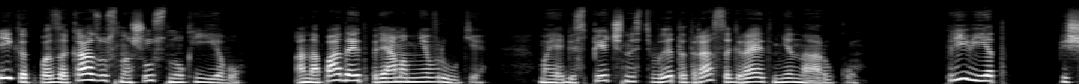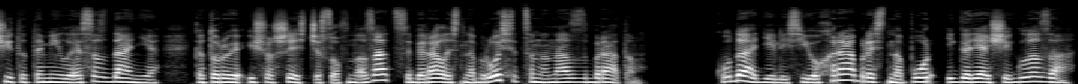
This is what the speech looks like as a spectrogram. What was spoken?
и, как по заказу, сношу с ног Еву. Она падает прямо мне в руки. Моя беспечность в этот раз играет мне на руку. «Привет!» пищит это милое создание, которое еще шесть часов назад собиралось наброситься на нас с братом. Куда делись ее храбрость, напор и горящие глаза?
